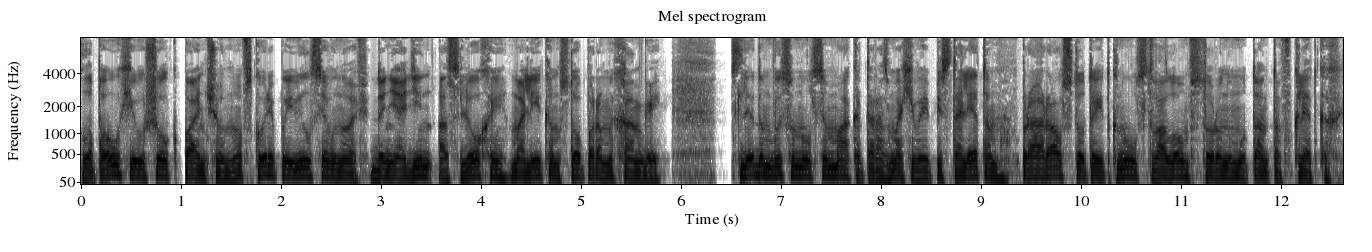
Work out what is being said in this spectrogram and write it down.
Лопоухий ушел к Панчу, но вскоре появился вновь, да не один, а с Лехой, Маликом, Стопором и Хангой. Следом высунулся Макота, размахивая пистолетом, проорал что-то и ткнул стволом в сторону мутантов в клетках.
